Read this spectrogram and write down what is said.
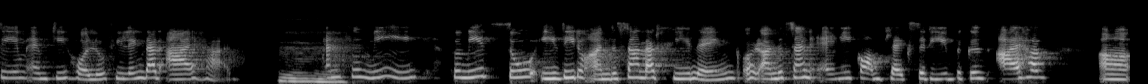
same empty hollow feeling that i had Mm. And for me, for me, it's so easy to understand that feeling or understand any complexity because I have uh,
